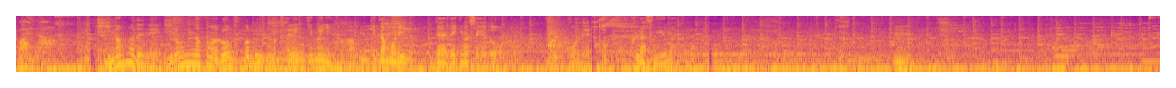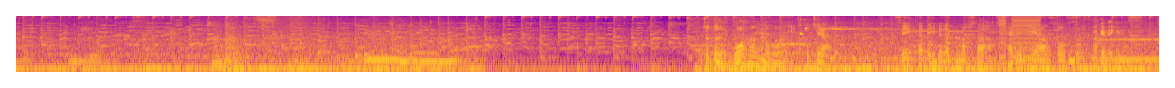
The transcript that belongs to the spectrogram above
ばいな。今までねいろんなこのローストビーフのチャレンジメニューとかデカ盛りいただいてきましたけど結構ねトップクラスにうまいかもう。ちょっとねご飯の方にこちら。追加でいただきましたシャリビアンソースかけていきます。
